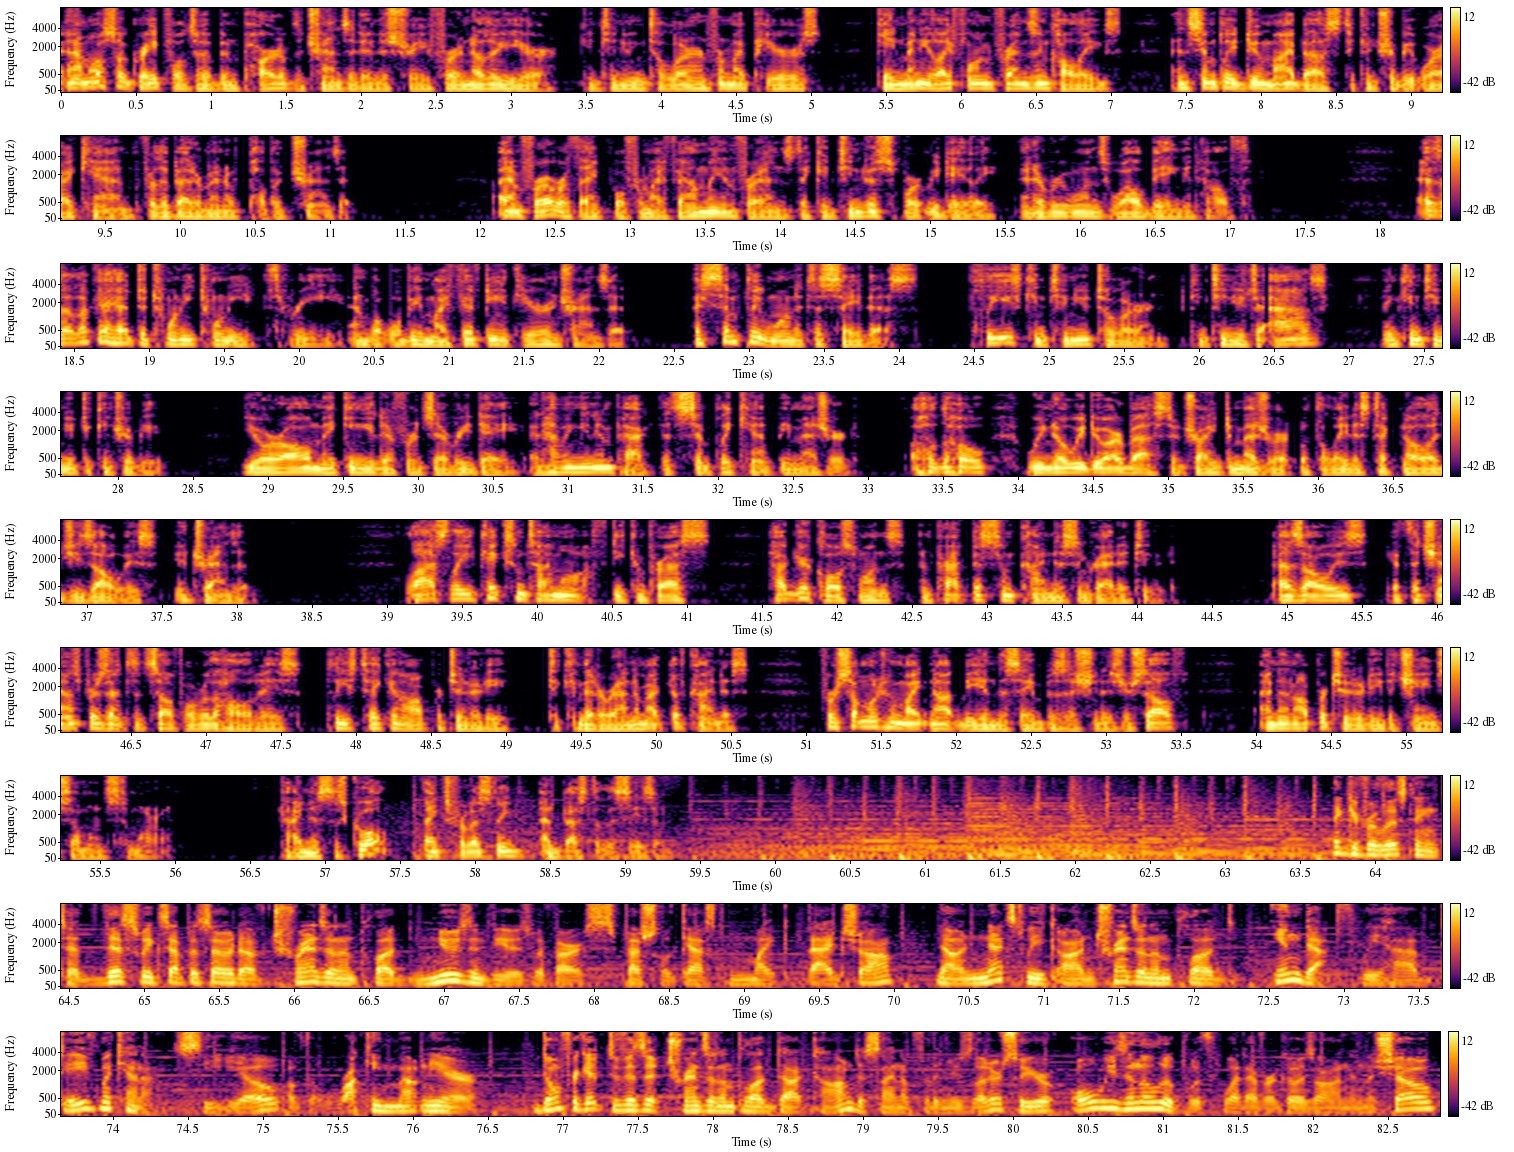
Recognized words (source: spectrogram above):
And I'm also grateful to have been part of the transit industry for another year, continuing to learn from my peers, gain many lifelong friends and colleagues, and simply do my best to contribute where I can for the betterment of public transit. I am forever thankful for my family and friends that continue to support me daily and everyone's well being and health. As I look ahead to 2023 and what will be my 15th year in transit, I simply wanted to say this. Please continue to learn, continue to ask, and continue to contribute. You are all making a difference every day and having an impact that simply can't be measured. Although we know we do our best in trying to measure it with the latest technologies always in transit. Lastly, take some time off, decompress, hug your close ones, and practice some kindness and gratitude. As always, if the chance presents itself over the holidays, please take an opportunity to commit a random act of kindness for someone who might not be in the same position as yourself and an opportunity to change someone's tomorrow. Kindness is cool. Thanks for listening and best of the season. Thank you for listening to this week's episode of Transit Unplugged News and Views with our special guest, Mike Bagshaw. Now, next week on Transit Unplugged In Depth, we have Dave McKenna, CEO of the Rocky Mountaineer. Don't forget to visit transitunplugged.com to sign up for the newsletter so you're always in the loop with whatever goes on in the show.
